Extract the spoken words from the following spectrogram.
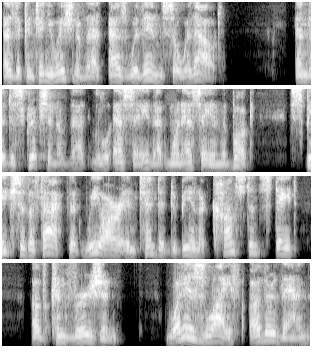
as a continuation of that, as within, so without. And the description of that little essay, that one essay in the book, speaks to the fact that we are intended to be in a constant state of conversion. What is life other than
